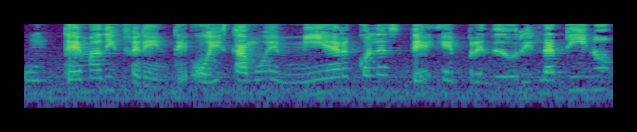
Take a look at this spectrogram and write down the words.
un tema diferente. Hoy estamos en miércoles de Emprendedores Latinos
